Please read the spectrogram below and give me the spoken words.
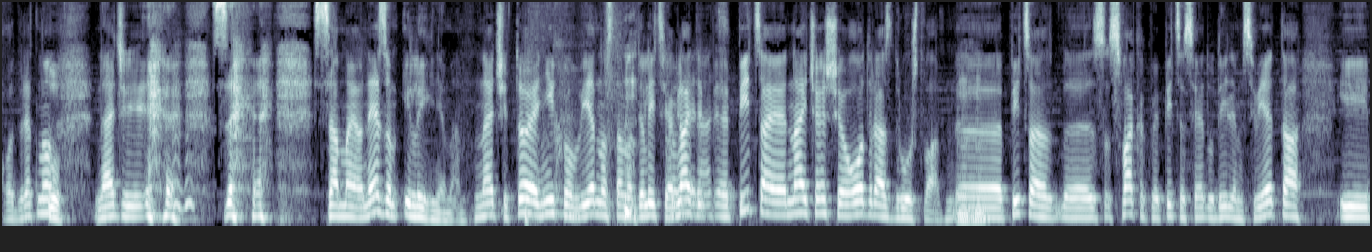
odvratno. Znači, sa, sa majonezom i lignjama. Znači, to je njihov jednostavno delicija. Gledajte, e, pizza je najčešće odraz društva. Mhm. pizza, e, svakakve pice se jedu diljem svijeta i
